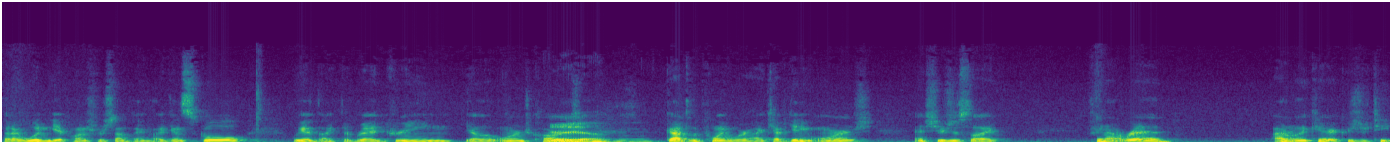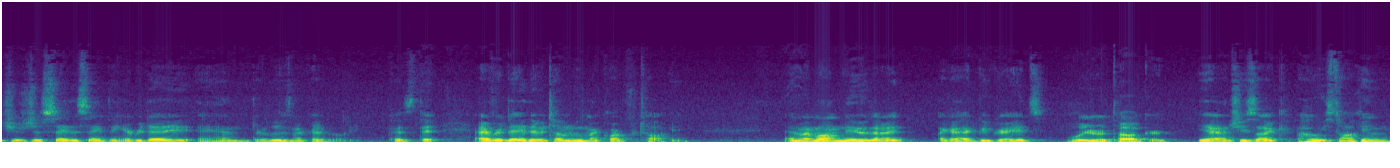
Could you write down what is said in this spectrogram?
that I wouldn't get punched for something. Like in school, we had like the red, green, yellow, orange Yeah, cards. yeah. hmm Got to the point where I kept getting orange, and she was just like, "If you're not red, I don't really care because your teachers just say the same thing every day, and they're losing their credibility. Because they every day they would tell me to move my car for talking, and my mom knew that I like I had good grades. Well, you're a talker. Yeah, and she's like, "Oh, he's talking.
